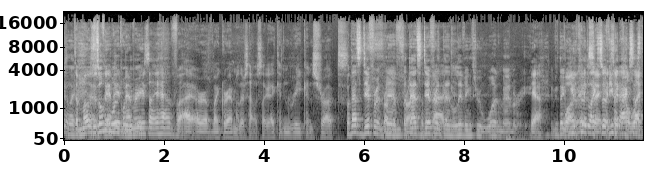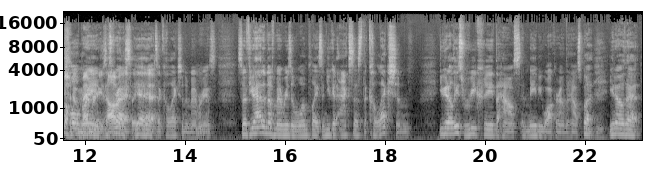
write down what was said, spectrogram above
right, like, the most there's only one vivid point memories I have I, are of my grandmother's house. Like I can reconstruct. But that's different than but that's different than living through one memory. yeah, If they- Well, you could it's like a- so if you could access the collection whole of brain. memories, that's obviously, right. Yeah, yeah, yeah. it's a collection of memories. So if you had enough memories in one place and you could access the collection, you could at least recreate the house and maybe walk around the house. But Mm-hmm. you know that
